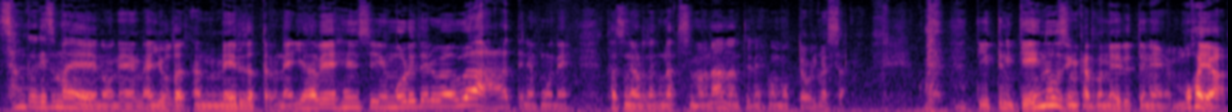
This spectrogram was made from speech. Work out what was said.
3ヶ月前のね内容だあのメールだったらねやべえ返信漏れてるわうわーってねもうね立ち直らなくなってしまうななんてね思っておりました。って言ってね芸能人からのメールってねもはや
